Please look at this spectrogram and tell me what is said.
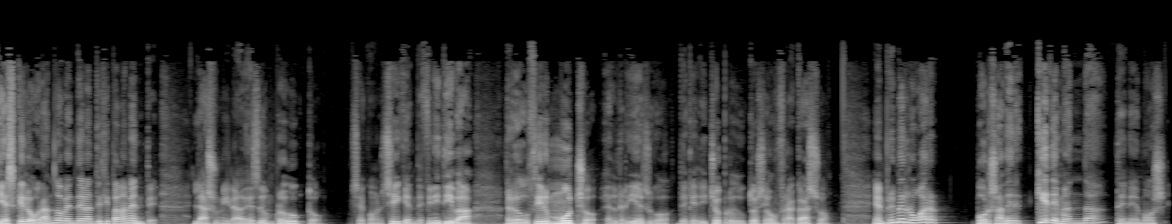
Y es que logrando vender anticipadamente las unidades de un producto, se consigue, en definitiva, reducir mucho el riesgo de que dicho producto sea un fracaso. En primer lugar, por saber qué demanda tenemos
